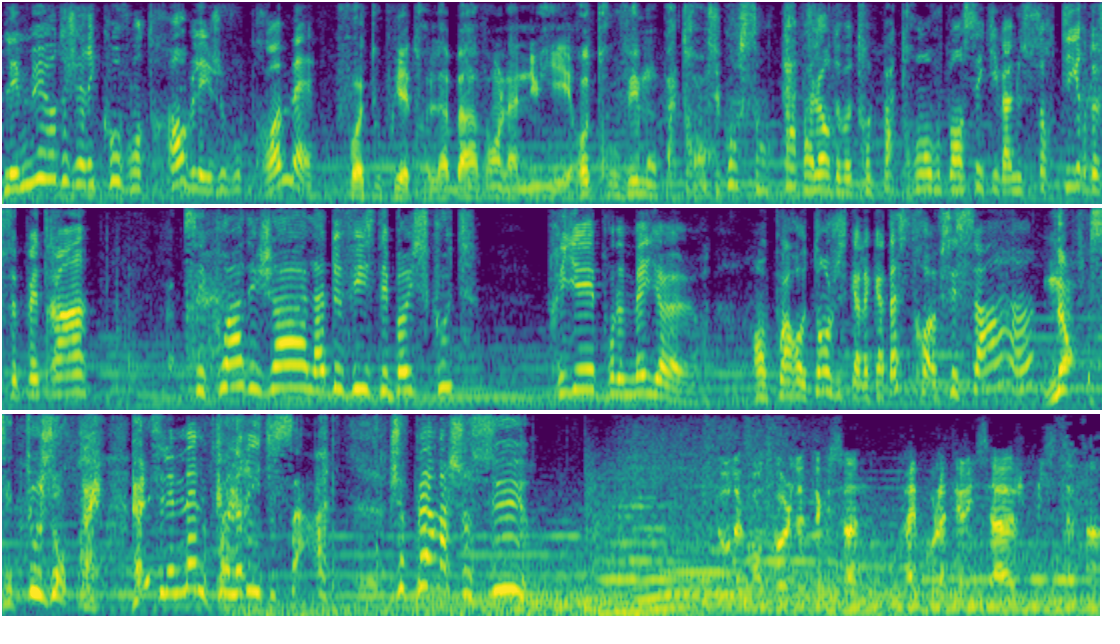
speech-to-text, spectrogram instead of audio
Les murs de Jéricho vont trembler, je vous promets. Faut à tout prix être là-bas avant la nuit et retrouver mon patron. Ce qu'on s'en tape alors de votre patron, vous pensez qu'il va nous sortir de ce pétrin? C'est quoi déjà la devise des Boy Scouts? Priez pour le meilleur. En poireautant jusqu'à la catastrophe, c'est ça, hein? Non, c'est toujours prêt. C'est les mêmes conneries, tout ça Je perds ma chaussure Tour de contrôle de Tucson. Prêt pour l'atterrissage, piste 1.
